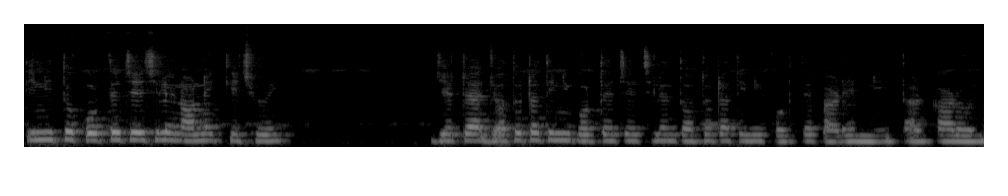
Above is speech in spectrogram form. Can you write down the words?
তিনি তো করতে চেয়েছিলেন অনেক কিছুই। যেটা, যতটা তিনি করতে চেয়েছিলেন, ততটা তিনি করতে পারেননি। তার কারণ,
